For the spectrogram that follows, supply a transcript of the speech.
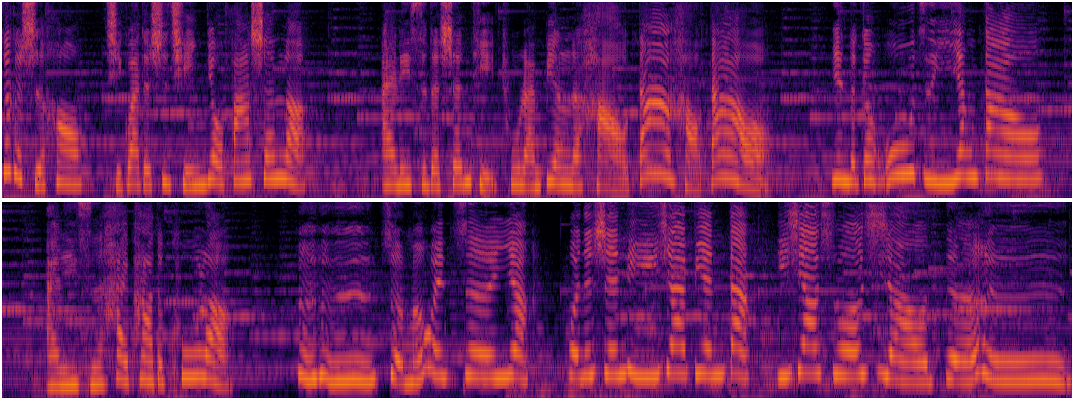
这个时候，奇怪的事情又发生了。爱丽丝的身体突然变了好大好大哦，变得跟屋子一样大哦。爱丽丝害怕的哭了。哼哼，怎么会这样？我的身体一下变大，一下缩小的。哼。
